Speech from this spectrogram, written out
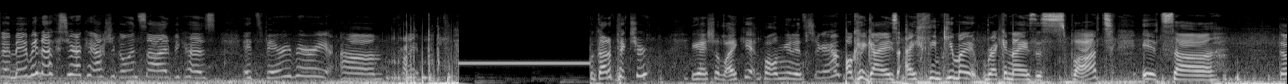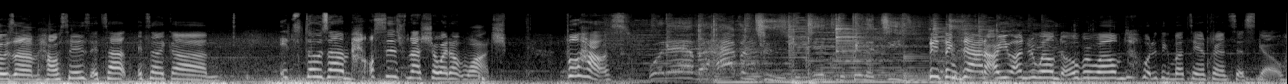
Okay, maybe next year I can actually go inside because it's very, very um, private. We got a picture. You guys should like it and follow me on Instagram. Okay guys, I think you might recognize this spot. It's uh those um houses. It's at it's like um it's those um houses from that show I don't watch. Full House. Whatever happened to predictability? What do you think, Dad? Are you underwhelmed, overwhelmed? What do you think about San Francisco?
